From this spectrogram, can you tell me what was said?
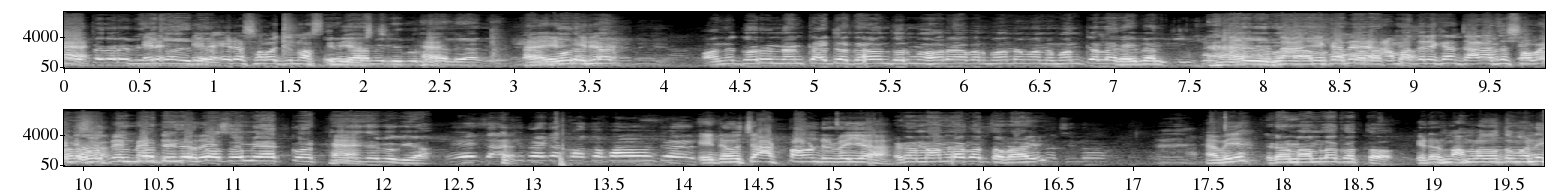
হ্যাঁ করে ভিডিও এটা- এটা- সবার জন্য আজকে নিয়ে আসছি। হ্যাঁ। হ্যাঁ এটা- অনেক গরুর নান কাইটা দেওয়ান ধর্ম হরে আবার মনে মনে মন কেলা খাইবেন। হ্যাঁ না এখানে আমাদের এখানে যারা আছে সবাই ডিসিপ্লিন দিলে করে জমি এক কোটি হ্যাঁ। দেবো গিয়া। এটা হচ্ছে আট পাউন্ডের ভাইয়া। এটার মামলা কত ভাই? হ্যাঁ ভাইয়া? এটার মামলা কত? এটার মামলা কত মানে?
